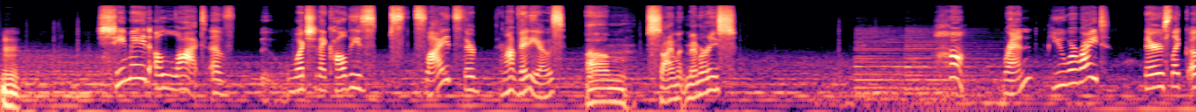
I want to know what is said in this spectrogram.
Hmm. She made a lot of... What should I call these? Slides? They're, they're not videos. Um, silent memories? Huh. Ren, you were right. There's like a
